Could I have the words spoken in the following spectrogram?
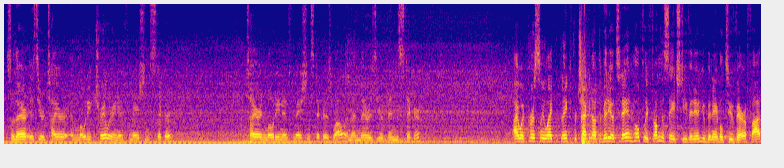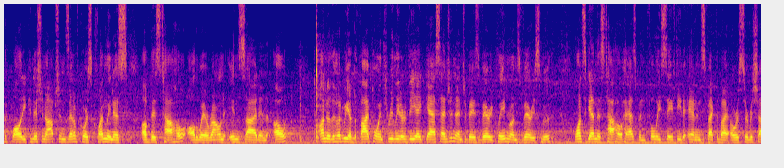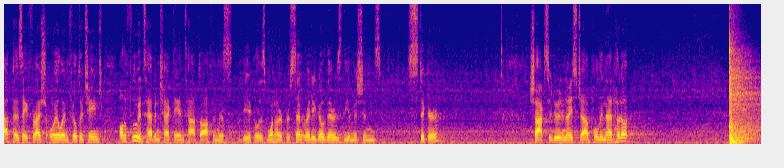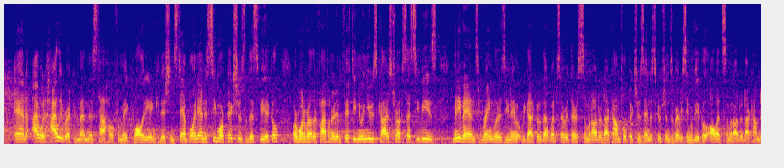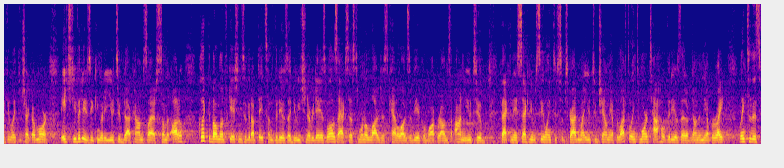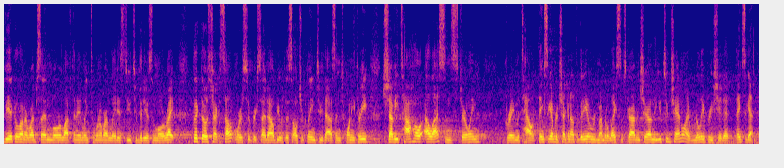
So there is your tire and loading trailering information sticker. Tire and loading information sticker as well. And then there's your VIN sticker. I would personally like to thank you for checking out the video today and hopefully from this HD video you've been able to verify the quality condition options and of course cleanliness of this Tahoe all the way around inside and out. Under the hood we have the 5.3 liter V8 gas engine. Engine bay is very clean, runs very smooth. Once again, this Tahoe has been fully safetied and inspected by our service shop, has a fresh oil and filter change. All the fluids have been checked and topped off, and this vehicle is 100% ready to go. There is the emissions sticker. Shocks are doing a nice job holding that hood up. And I would highly recommend this Tahoe from a quality and condition standpoint. And to see more pictures of this vehicle or one of our other 550 new and used cars, trucks, SUVs, minivans, Wranglers, you name it, we got to go to that website right there, summitauto.com. Full pictures and descriptions of every single vehicle, all at summitauto.com. And if you'd like to check out more HD videos, you can go to youtube.com slash summitauto. Click the bell notifications, you'll get updates on the videos I do each and every day, as well as access to one of the largest catalogs of vehicle walkarounds on YouTube. In fact, in a second, you will see a link to subscribe to my YouTube channel in the upper left, a link to more Tahoe videos that I've done in the upper right, link to to this vehicle on our website in lower left and a link to one of our latest YouTube videos in lower right. Click those, check us out. We're super excited to help you with this ultra clean 2023 Chevy Tahoe LS in sterling gray metallic. Thanks again for checking out the video. Remember to like, subscribe, and share on the YouTube channel. I really appreciate it. Thanks again.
